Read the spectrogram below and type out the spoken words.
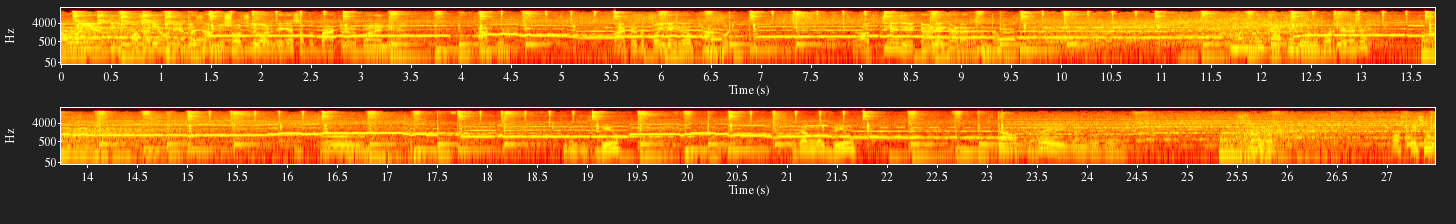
अब यहाँदेखि पछाडि आउनेहरूलाई चाहिँ हामीले सजिलो गरिदियो क्या। सबै बाटोहरू बनाइदिएर। फाँडफुँड बाटो त पहिल्यैकै हो फाँडफुँड अति नै धेरै काँडै काँडा रहेछ नि त। मैले पनि काट्ने ल्याउनु पर्थ्यो रहेछ। भ्यू। जङ्गल भ्यू। अवस्था छ है जङ्गलको? जङ्गल। पस्दैछौँ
